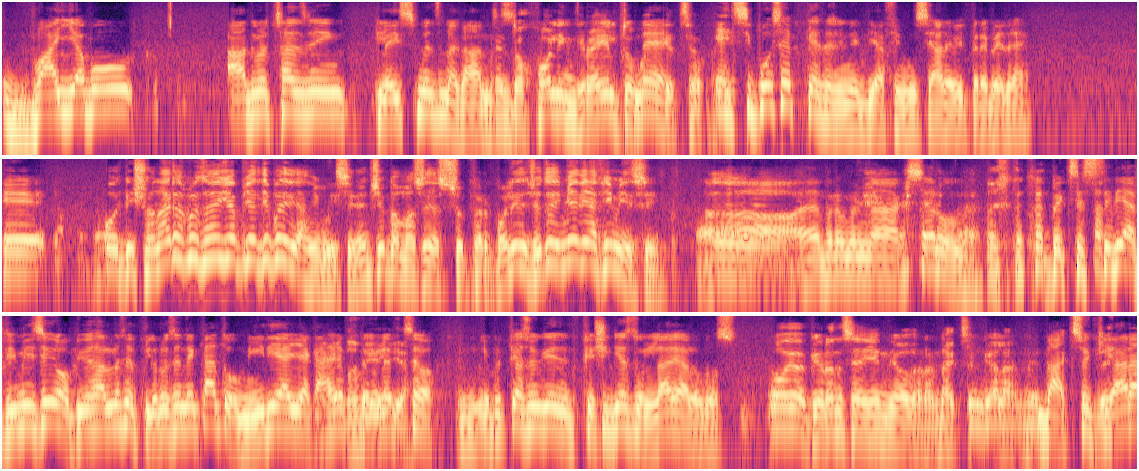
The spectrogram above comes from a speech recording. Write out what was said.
valuable advertising placements να κάνεις. Είναι το Holy Grail του Ναι, market share. εσύ πώς έπιασες την διαφήμιση αν επιτρέπετε; Ε, ο δισιονάριος βοηθάει για οποιαδήποτε διαφήμιση. Δεν του είπαμε ότι είναι super πολύ, δεν του μια διαφήμιση. Α, έπρεπε να ξέρουμε. Παίξε στη διαφήμιση, ο οποίος άλλος πλήρωσε εκατομμύρια για κάθε Εκατομμύρια. δευτερόλεπτο. Και πρέπει να σου και και χιλιάδες δολάρια λόγος. Όχι, ο πληρώνεσαι γενναιόδωρα, εντάξει, καλά. ναι. Εντάξει, οκ, άρα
